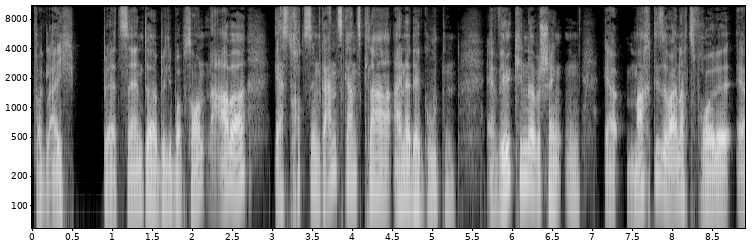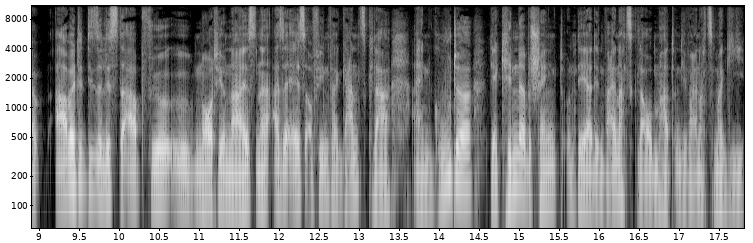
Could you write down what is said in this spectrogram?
Vergleich Bad Santa, Billy Bob Thornton, aber er ist trotzdem ganz, ganz klar einer der Guten. Er will Kinder beschenken, er macht diese Weihnachtsfreude, er arbeitet diese Liste ab für äh, Naughty und Nice. Ne? Also er ist auf jeden Fall ganz klar ein Guter, der Kinder beschenkt und der den Weihnachtsglauben hat und die Weihnachtsmagie.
